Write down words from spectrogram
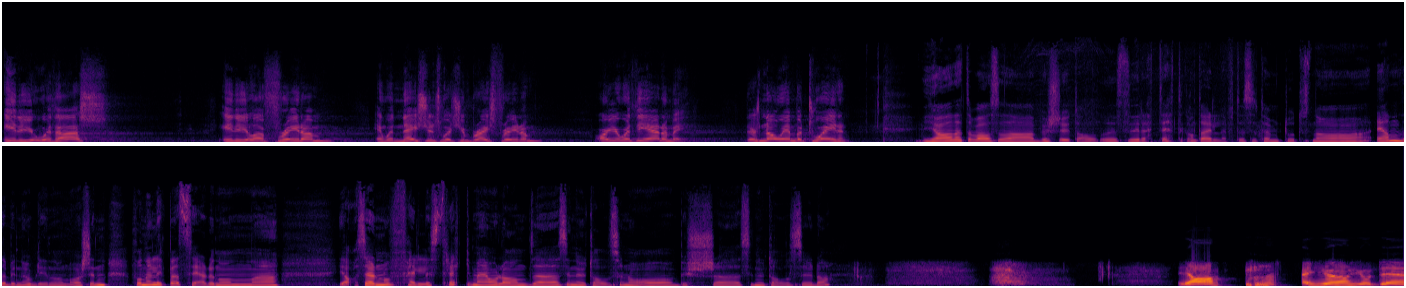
Either you're with us, either you love freedom and with nations which embrace freedom, or you're with the enemy. There's no in between. Ja, dette var altså da Bush uttalelser rett i etterkant av 11.9.2001. Det begynner jo å bli noen år siden. Fonny Lippe, ser du noen, eh, ja, ser du noen fellestrekk med Hollande sine uttalelser nå og Bush eh, sine uttalelser da? Ja, jeg gjør jo det.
